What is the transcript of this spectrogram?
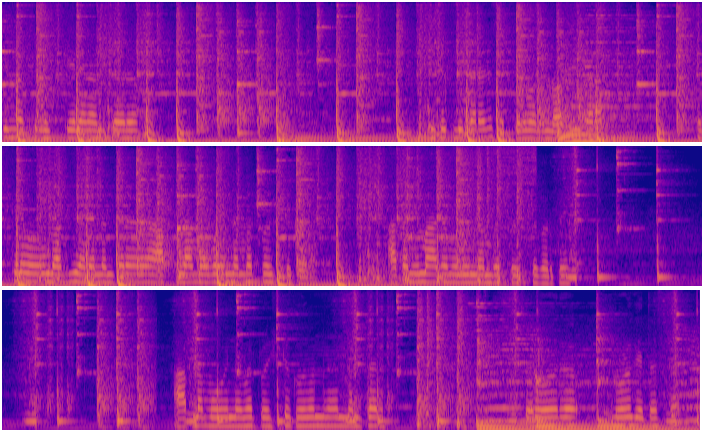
जिल्हा सिलेक्ट केल्यानंतर तिथे क्लिक करायचं सत्तरमधून लॉग इन करा. सत्तरमधून लॉग इन झाल्यानंतर आपला मोबाईल नंबर प्रविष्ट करा. आता मी माझा मोबाईल नंबर प्रविष्ट करतोय. आपला मोबाईल नंबर प्रविष्ट करून नंतर सर्वर लोड घेत असतं.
